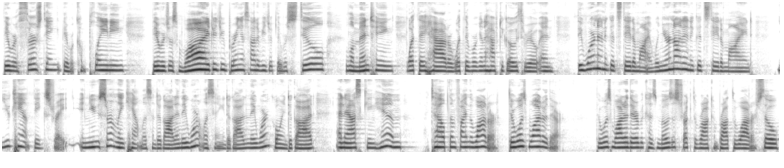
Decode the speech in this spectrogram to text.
They were thirsting, they were complaining, they were just, why did you bring us out of Egypt? They were still lamenting what they had or what they were going to have to go through. And they weren't in a good state of mind. When you're not in a good state of mind, you can't think straight. And you certainly can't listen to God. And they weren't listening to God and they weren't going to God and asking Him to help them find the water. There was water there. There was water there because Moses struck the rock and brought the water. So,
